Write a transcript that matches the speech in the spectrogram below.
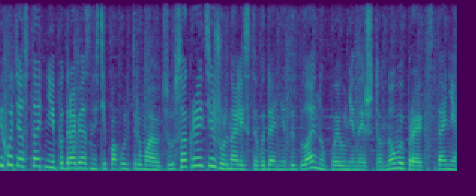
і хоць астатнія падрабязнасці пакуль трымаюцца ў сакрэце журналісты журналісты выдання дэдлайн упэўнены што новы праект стане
